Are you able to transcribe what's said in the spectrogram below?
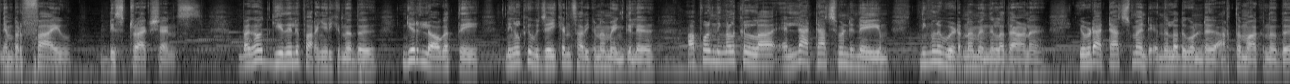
നമ്പർ ഫൈവ് ഡിസ്ട്രാക്ഷൻസ് ഭഗവത്ഗീതയിൽ പറഞ്ഞിരിക്കുന്നത് ഈ ഒരു ലോകത്തെ നിങ്ങൾക്ക് വിജയിക്കാൻ സാധിക്കണമെങ്കിൽ അപ്പോൾ നിങ്ങൾക്കുള്ള എല്ലാ അറ്റാച്ച്മെന്റിനെയും നിങ്ങൾ വിടണം എന്നുള്ളതാണ്. ഇവിടെ അറ്റാച്ച്മെന്റ് എന്നുള്ളത് കൊണ്ട് അർത്ഥമാക്കുന്നത്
